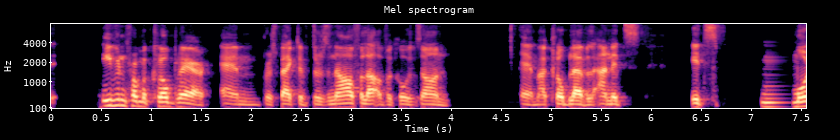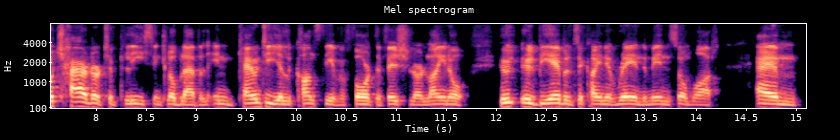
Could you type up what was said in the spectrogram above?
even from a club player um, perspective. There's an awful lot of it goes on um, at club level, and it's it's much harder to police in club level. In county, you'll constantly have a fourth official or lino who'll, who'll be able to kind of rein them in somewhat. Um,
